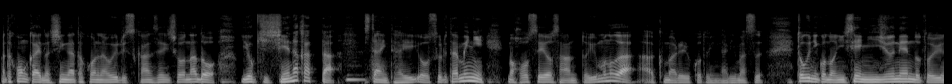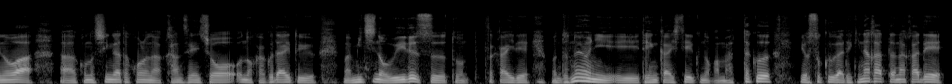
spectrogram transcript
また今回の新型コロナウイルス感染症など予期しえなかった事態に対応するために、まあ、補正予算というものが組まれることになります。特にこの2020年度というのはこの新型コロナ感染症の拡大という、まあ、未知のウイルスとの戦いでどのように展開していくのか全く予測ができなかった中で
